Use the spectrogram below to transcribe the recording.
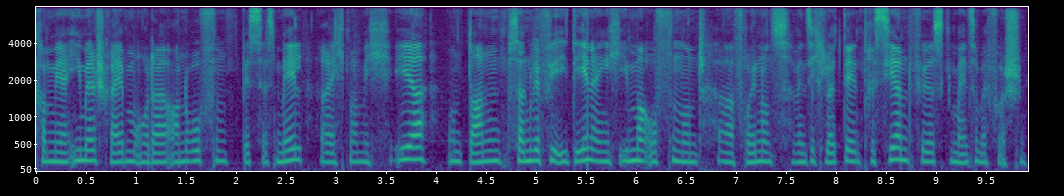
kann mir E-Mail schreiben oder anrufen. Besser als Mail erreicht man mich eher. Und dann sind wir für Ideen eigentlich immer offen und äh, freuen uns, wenn sich Leute interessieren fürs gemeinsame Forschen.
